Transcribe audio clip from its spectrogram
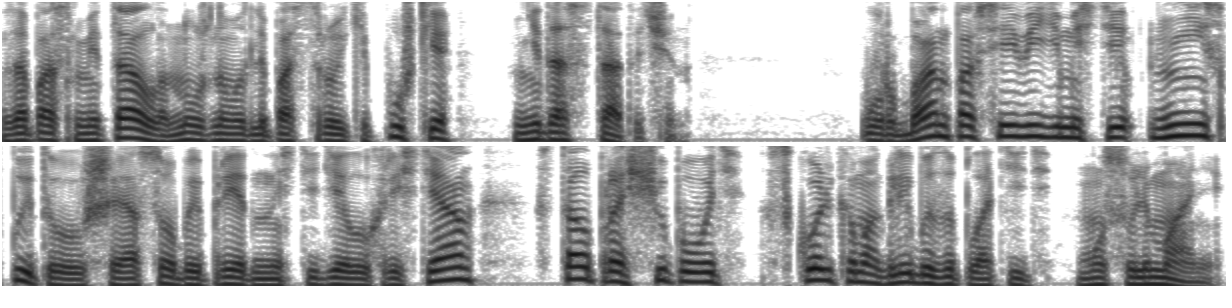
Запас металла, нужного для постройки пушки, недостаточен. Урбан, по всей видимости, не испытывавший особой преданности делу христиан, стал прощупывать, сколько могли бы заплатить мусульмане.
